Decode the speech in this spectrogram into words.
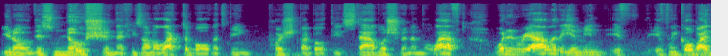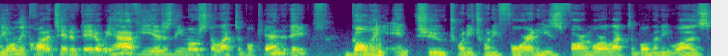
you know this notion that he's unelectable that's being pushed by both the establishment and the left when in reality i mean if if we go by the only quantitative data we have, he is the most electable candidate going into 2024, and he's far more electable than he was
